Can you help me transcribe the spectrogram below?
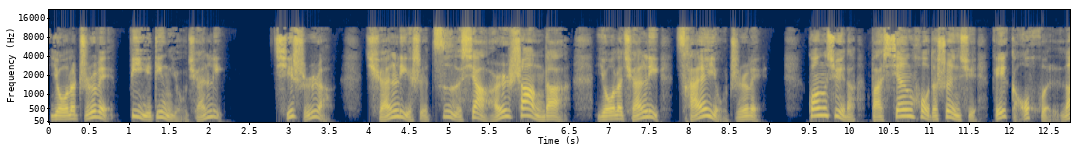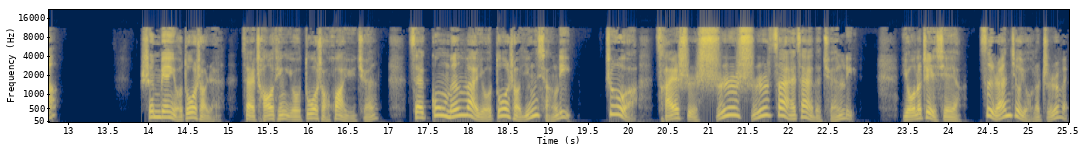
有了职位必定有权利。其实啊，权力是自下而上的，有了权力才有职位。光绪呢，把先后的顺序给搞混了。身边有多少人，在朝廷有多少话语权，在宫门外有多少影响力，这才是实实在在的权力。有了这些呀，自然就有了职位，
